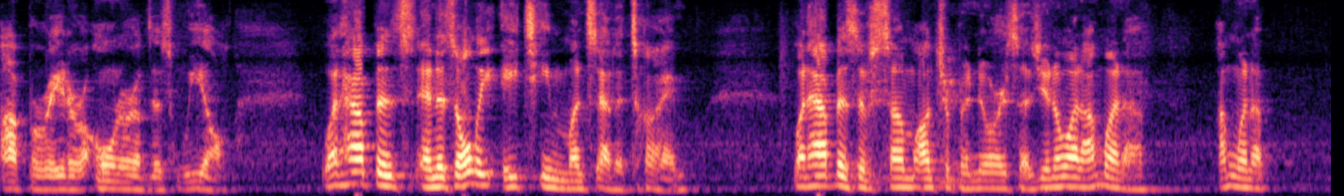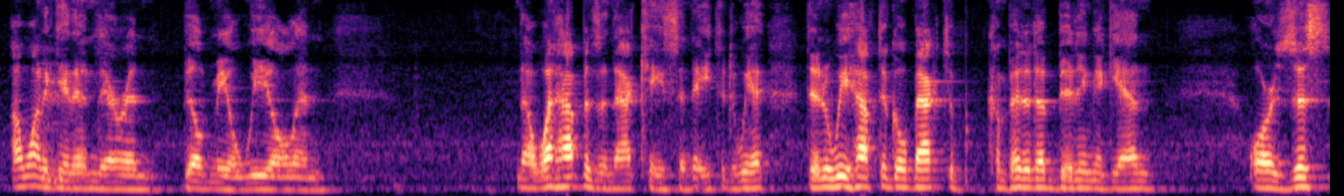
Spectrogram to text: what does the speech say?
operator, owner of this wheel, what happens, and it's only 18 months at a time, what happens if some entrepreneur says, you know what, I'm gonna, I'm gonna, I wanna get in there and build me a wheel and, now what happens in that case in eight, do we, then we have to go back to competitive bidding again? Or is this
